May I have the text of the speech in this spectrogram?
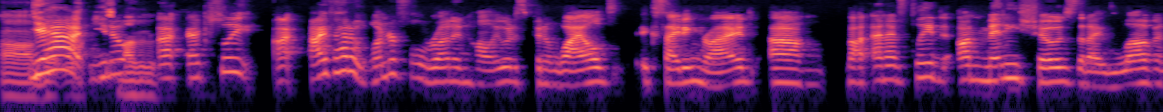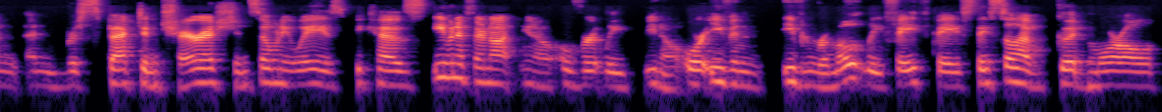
That yeah, you know, outside of the- I, actually, I, I've had a wonderful run in Hollywood. It's been a wild, exciting ride. Um, but and I've played on many shows that I love and, and respect and cherish in so many ways because even if they're not, you know, overtly, you know, or even even remotely faith based, they still have good moral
